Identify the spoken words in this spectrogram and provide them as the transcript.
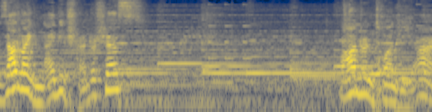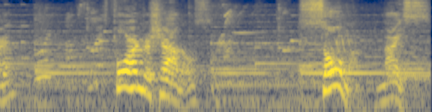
Is that like 90 treasure chests? 120, alright. Port of Celestia. 400 shadows. Soma, nice.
